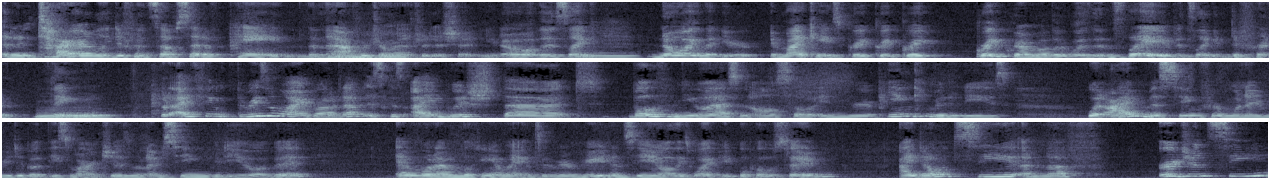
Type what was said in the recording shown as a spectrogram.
an entirely different subset of pain than the mm-hmm. Afro-German tradition. You know, there's like mm. knowing that your, in my case, great great great great grandmother was enslaved. It's like a different mm. thing. But I think the reason why I brought it up is because I wish that both in the U.S. and also in European communities, what I'm missing from when I read about these marches, when I'm seeing video of it, and when I'm looking at my Instagram feed and seeing all these white people posting, I don't see enough urgency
